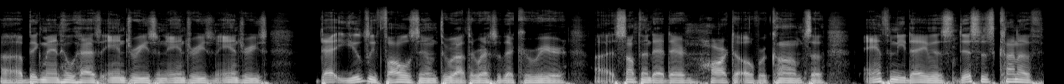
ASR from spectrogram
a big man who has injuries and injuries and injuries, that usually follows them throughout the rest of their career. Uh, it's something that they're hard to overcome. So Anthony Davis, this is kind of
